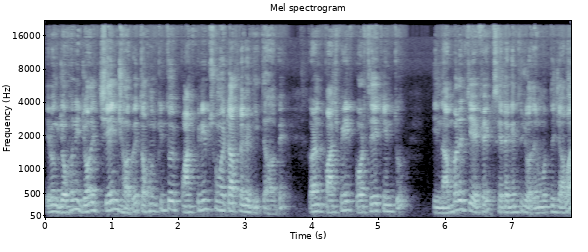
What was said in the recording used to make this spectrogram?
এবং যখনই জল চেঞ্জ হবে, তখন কিন্তু ওই পাঁচ মিনিট সময়টা আপনাকে দিতে হবে। কারণ পাঁচ মিনিট পর থেকে কিন্তু এই নাম্বারের যে এফেক্ট সেটা কিন্তু জলের মধ্যে যাওয়া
